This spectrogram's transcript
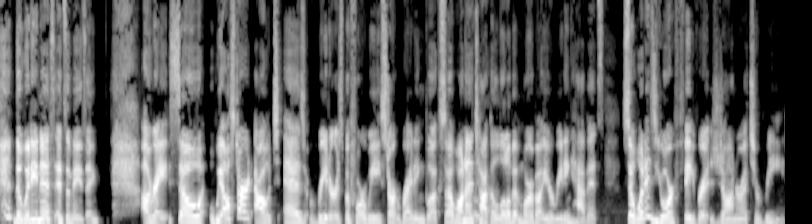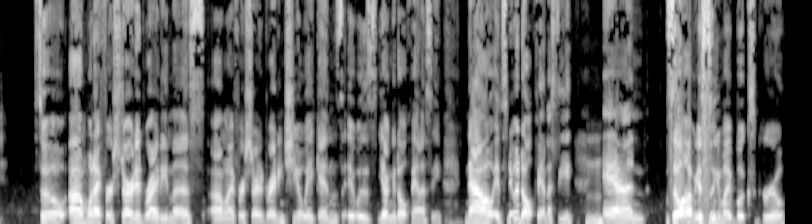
The wittiness, it's amazing. All right. So we all start out as readers before we start writing books. So I want to Oh, talk yeah. a little bit more about your reading habits. So what is your favorite genre to read? So um, when I first started writing this, um, when I first started writing She Awakens, it was young adult fantasy. Now it's new adult fantasy, Hmm? and so obviously my books grew.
